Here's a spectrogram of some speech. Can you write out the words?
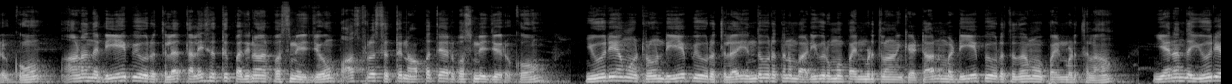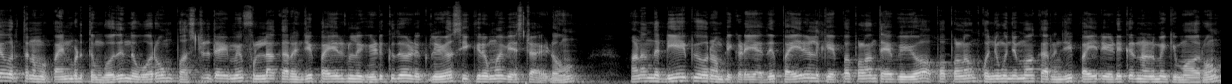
இருக்கும். ஆனால் அந்த டிஏபி உரத்தில் தலை சத்து பதினாறு பர்சன்டேஜும் பாஸ்பரஸ் சத்து நாற்பத்தி ஆறு பர்சன்டேஜ் இருக்கும். யூரியா மற்றும் டிஏபி உரத்தில் எந்த உரத்தை நம்ம அடி உரமாக பயன்படுத்தலாம்னு கேட்டால் நம்ம டிஏபி உரத்தை தான் நம்ம பயன்படுத்தலாம். ஏன்னா அந்த யூரியா உரத்தை நம்ம பயன்படுத்தும் போது இந்த உரம் ஃபஸ்ட்டு டைமே ஃபுல்லாக கரைஞ்சி பயிர்களுக்கு எடுக்குதோ எடுக்கலையோ சீக்கிரமாக வேஸ்ட் ஆகிடும் ஆனால் அந்த டிஏபி உரம் அப்படி கிடையாது. பயிர்களுக்கு எப்பப்பெல்லாம் தேவையோ அப்பப்பெல்லாம் கொஞ்சம் கொஞ்சமாக கரைஞ்சி பயிர் எடுக்கிற நிலைமைக்கு மாறும்.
